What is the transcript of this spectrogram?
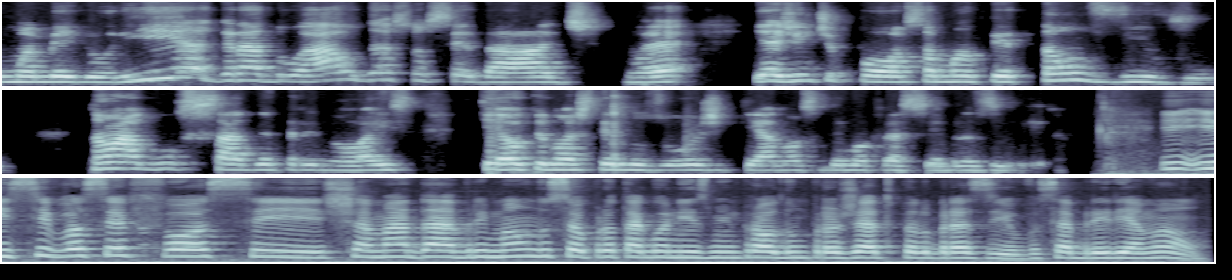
uma melhoria gradual da sociedade, não é? E a gente possa manter tão vivo, tão aguçado entre nós, que é o que nós temos hoje, que é a nossa democracia brasileira. E, e, se você fosse chamada a abrir mão do seu protagonismo em prol de um projeto pelo Brasil, você abriria mão?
